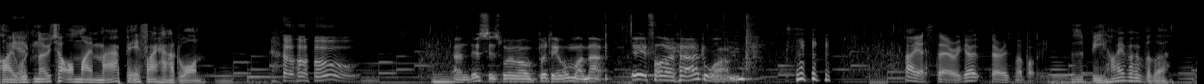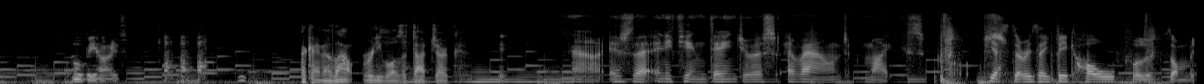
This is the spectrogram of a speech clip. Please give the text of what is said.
I Yeah. would note it on my map if I had one. Oh, And this is where I'll put it on my map. If I had one. Ah, yes, there we go. There is my body. There's a beehive over there. Or beehive. Okay, now that really was a dad joke. Now, is there anything dangerous around Mike's corpse? Yes, there is a big hole full of zombies.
